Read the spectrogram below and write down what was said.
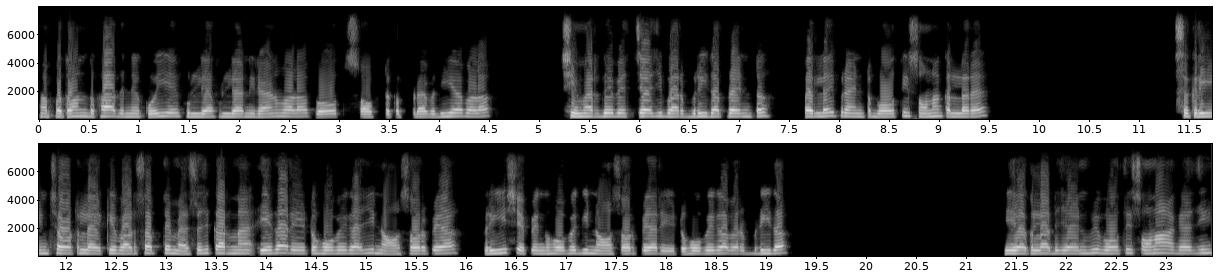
ਆਪਾਂ ਤੁਹਾਨੂੰ ਦਿਖਾ ਦਿੰਨੇ ਕੋਈ ਇਹ ਫੁੱਲਿਆ ਫੁੱਲਿਆ ਨਹੀਂ ਰਹਿਣ ਵਾਲਾ, ਬਹੁਤ ਸੌਫਟ ਕੱਪੜਾ, ਵਧੀਆ ਵਾਲਾ। ਸ਼ਿਮਰ ਦੇ ਵਿੱਚ ਹੈ ਜੀ ਬਰਬਰੀ ਦਾ ਪ੍ਰਿੰਟ ਪਹਿਲਾ ਹੀ ਪ੍ਰਿੰਟ ਬਹੁਤ ਹੀ ਸੋਹਣਾ ਕਲਰ ਹੈ। ਸਕਰੀਨਸ਼ਾਟ ਲੈ ਕੇ WhatsApp ਤੇ ਮੈਸੇਜ ਕਰਨਾ, ਇਹਦਾ ਰੇਟ ਹੋਵੇਗਾ ਜੀ 900 ਰੁਪਿਆ ਫ੍ਰੀ ਸ਼ਿਪਿੰਗ ਹੋਵੇਗੀ 900 ਰੁਪਿਆ ਰੇਟ ਹੋਵੇਗਾ ਬਰਬਰੀ ਦਾ। ਇਹ ਅਗਲਾ ਡਿਜ਼ਾਈਨ ਵੀ ਬਹੁਤ ਹੀ ਸੋਹਣਾ ਆ ਗਿਆ ਜੀ।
